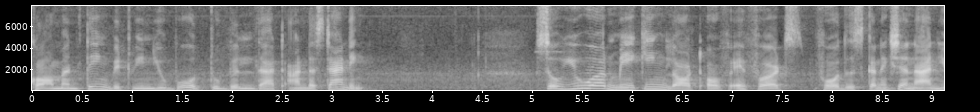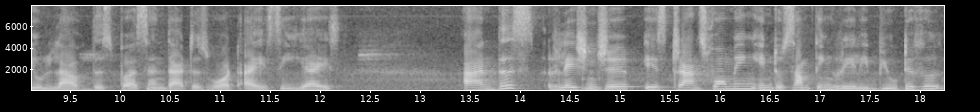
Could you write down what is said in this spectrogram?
common thing between you both to build that understanding. So you are making lot of efforts for this connection and you love this person. That is what i see guys. And this relationship is transforming into something really beautiful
